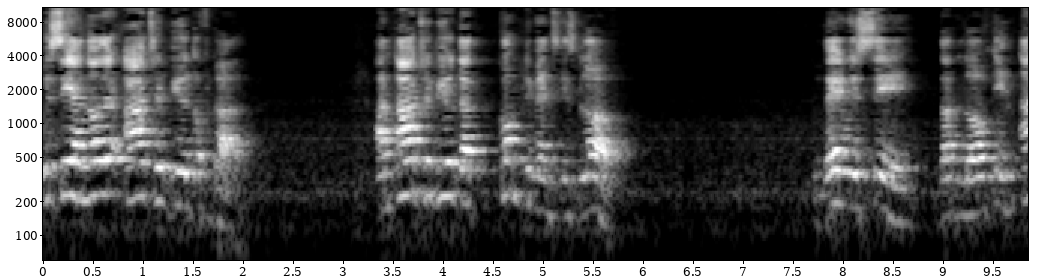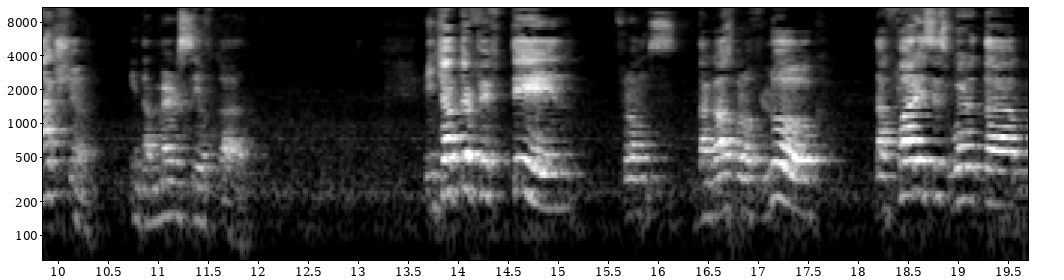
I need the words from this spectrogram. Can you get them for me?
we see another attribute of God. An attribute that complements His love. Today we see that love in action in the mercy of God. In chapter 15, from the Gospel of Luke, the Pharisees were the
